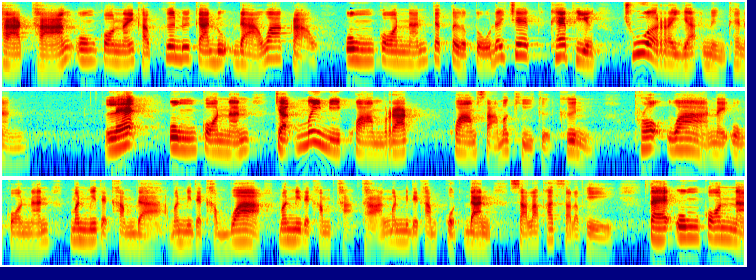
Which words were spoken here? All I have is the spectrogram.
ถากถางองค์กรไหนขับเคลื่อนด้วยการดุด่าว่ากล่าว องค์กรนั้นจะเติบโตได้แค่แค่เพียงชั่วระยะหนึ่งแค่นั้น และองค์กรนั้นจะไม่มีความรักความสามัคคีเกิดขึ้น เพราะว่าในองค์กรนั้นมันมีแต่คำด่า มันมีแต่คำว่า มันมีแต่คำถากถาง มันมีแต่คำกดดันสารพัดสารพีแต่องค์กรไหน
